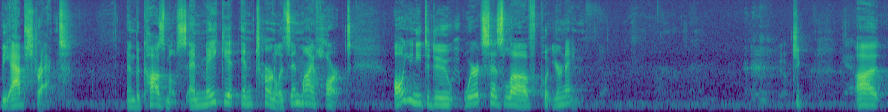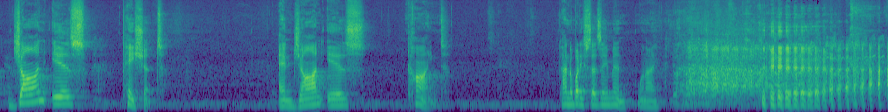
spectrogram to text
the abstract and the cosmos and make it internal. It's in my heart. All you need to do, where it says love, put your name. Uh, John is patient, and John is kind. God, nobody says amen when I.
